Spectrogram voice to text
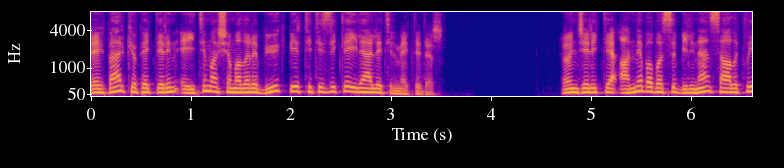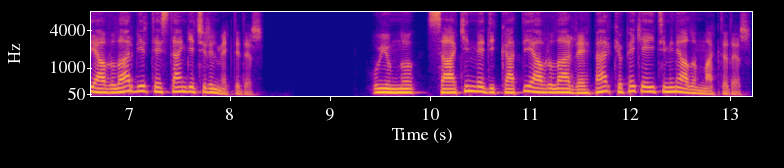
Rehber köpeklerin eğitim aşamaları büyük bir titizlikle ilerletilmektedir. Öncelikle anne babası bilinen sağlıklı yavrular bir testten geçirilmektedir uyumlu, sakin ve dikkatli yavrular rehber köpek eğitimini alınmaktadır.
